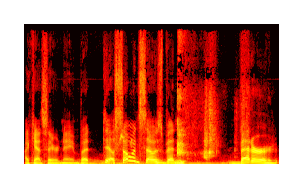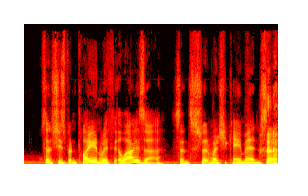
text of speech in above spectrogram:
I can't say her name, but so and so has been better since she's been playing with Eliza since when she came in." So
